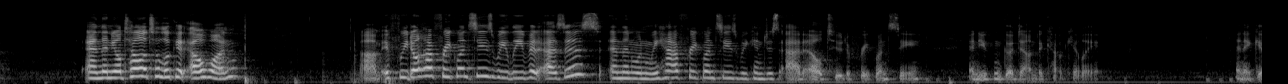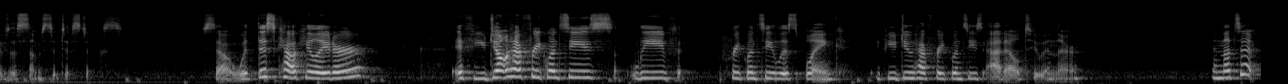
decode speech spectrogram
and then you'll tell it to look at L1. Um, if we don't have frequencies, we leave it as is, and then when we have frequencies, we can just add L2 to frequency, and you can go down to calculate. And it gives us some statistics. So with this calculator, if you don't have frequencies, leave frequency list blank if you do have frequencies, add L2 in there. And that's it.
